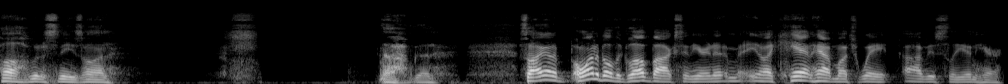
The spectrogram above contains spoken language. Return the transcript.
oh, I'm going to sneeze on. Ah, I'm good. So I got to, I want to build a glove box in here and, it, you know, I can't have much weight, obviously, in here.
